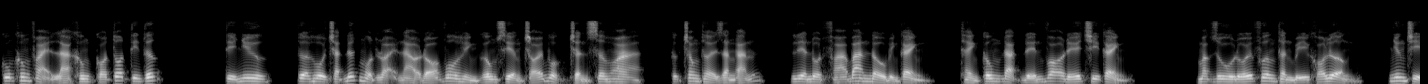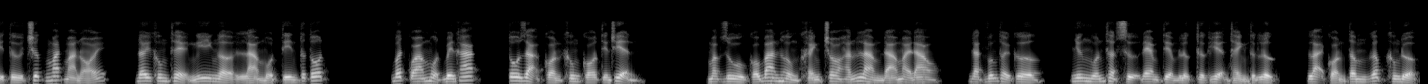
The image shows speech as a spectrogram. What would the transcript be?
Cũng không phải là không có tốt tin tức. Tỷ như, tựa hồ chặt đứt một loại nào đó vô hình gông xiềng trói buộc Trần Sơ Hoa, cực trong thời gian ngắn, liền đột phá ban đầu bình cảnh, thành công đạt đến võ đế chi cảnh. Mặc dù đối phương thần bí khó lường, nhưng chỉ từ trước mắt mà nói, đây không thể nghi ngờ là một tin tức tốt. Bất quá một bên khác, Tô Dạ còn không có tiến triển. Mặc dù có ban hồng khánh cho hắn làm đá mài đao, đặt vững thời cơ, nhưng muốn thật sự đem tiềm lực thực hiện thành thực lực, lại còn tâm gấp không được.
